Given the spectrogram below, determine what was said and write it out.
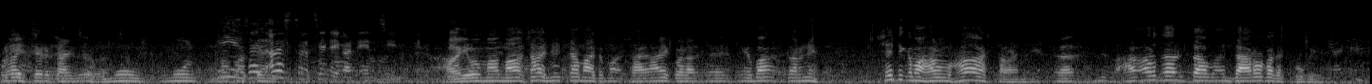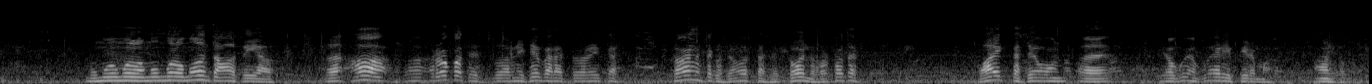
Pfizer tai jonkun muun, muun Niin, sait AstraZenecan ensin. Aivan, mä, mä sain nyt tämä, että mä sain aikoina, eh, ja mä, tää, niin, se, että mä haluan haastaa, niin äh, aloitetaan nyt tää, tää rokotekuvia. Mulla, mulla, mulla, on monta asiaa. Äh, A, rokotetta, niin sen verran, että, niin, että kannattako se ottaa se toinen rokote, vaikka se on äh, jonkun, jonkun eri firman antama.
